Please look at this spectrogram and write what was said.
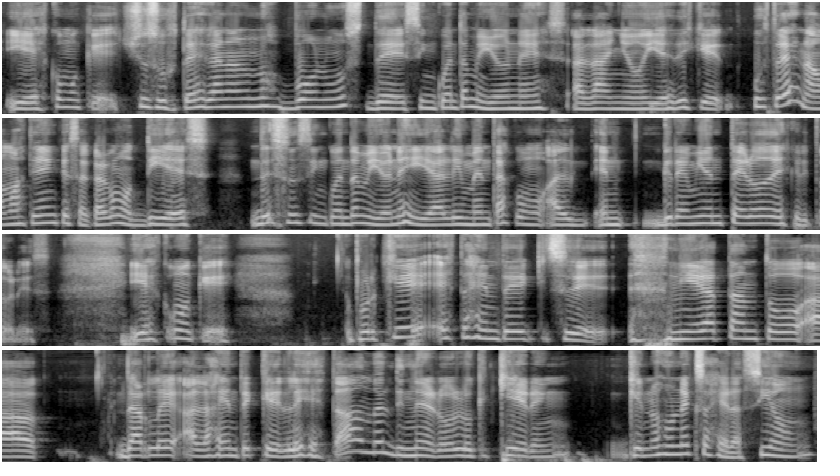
Y es como que, chus, ustedes ganan unos bonus de 50 millones al año. Y es que ustedes nada más tienen que sacar como 10 de esos 50 millones y ya alimentas como al en- gremio entero de escritores. Y es como que ¿por qué esta gente se niega tanto a darle a la gente que les está dando el dinero lo que quieren, que no es una exageración,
